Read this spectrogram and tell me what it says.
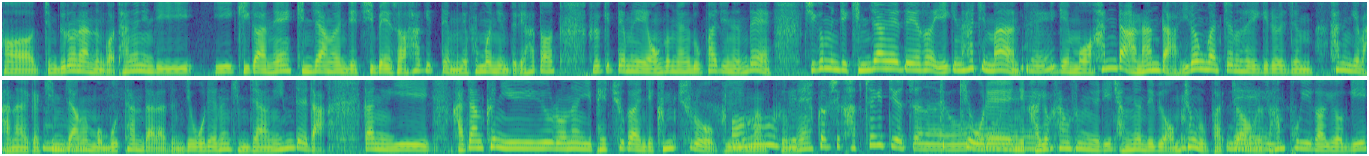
어 지금 늘어나는 거. 당연히 이제 이, 이 기간에 김장을 이제 집에서 하기 때문에 부모님들이 하던 그렇기 때문에 언급량이 높아지는데 지금 이제 김장에 대해서 얘기는 하지만 네. 이게 뭐 한다 안 한다 이런 관점에서 얘기를 좀 하는 게 많아요. 그러니까 김장은 음. 뭐 못 한다라든지 올해는 김장이 힘들다. 그러니까 이 가장 큰 이유로는 이 배추가 이제 금추로 불릴 어, 만큼의 배추값이 갑 자기 뛰었잖아요. 특히 올해 이제 네. 가격 상승률이 작년 대비 엄청 높았죠. 네. 그래서 한 포기 가격이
